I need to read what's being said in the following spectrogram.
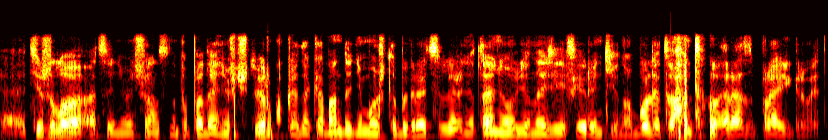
э, тяжело оценивать шансы на попадание в четверку, когда команда не может обыграть Салернитанию, Удинезии и Фиорентину. Более того, два раза проигрывает.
